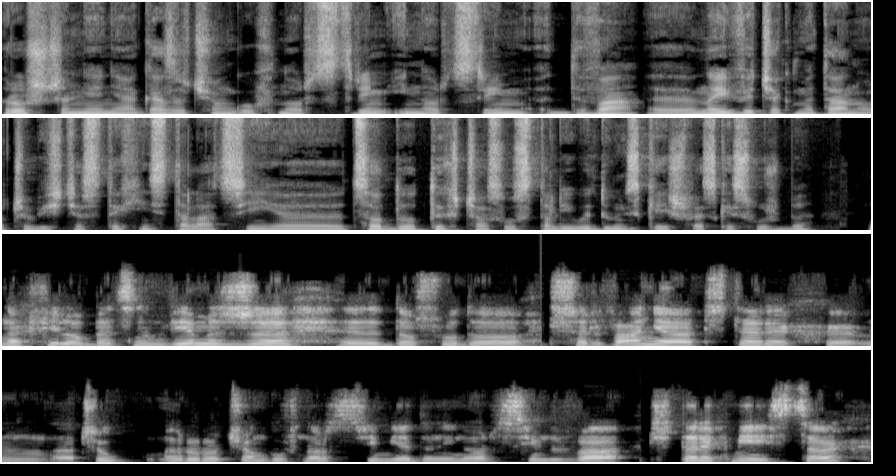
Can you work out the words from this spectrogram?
rozszczelnienia gazociągów Nord Stream i Nord Stream 2. No i wyciek metanu oczywiście z tych instalacji. Co dotychczas ustaliły duńskie i szwedzkie służby? Na chwilę obecną wiemy, że e, doszło do przerwania czterech, znaczy rurociągów Nord Stream 1 i Nord Stream 2 w czterech miejscach,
